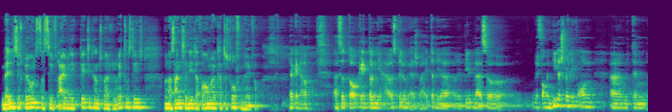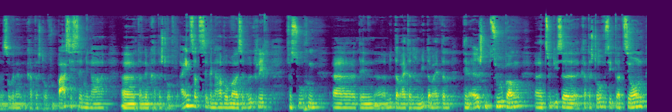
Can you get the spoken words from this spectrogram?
melden sich bei uns, dass sie freiwillig tätig sind, zum Beispiel im Rettungsdienst, und dann sind sie nicht auf einmal Katastrophenhelfer. Ja, genau. Also da geht dann die Ausbildung erst weiter. Wir, wir bilden also wir fangen niederschwellig an äh, mit dem sogenannten Katastrophenbasisseminar, äh, dann dem Katastropheneinsatzseminar, wo wir also wirklich versuchen, äh, den äh, Mitarbeiterinnen und Mitarbeitern den ersten Zugang äh, zu dieser Katastrophensituation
